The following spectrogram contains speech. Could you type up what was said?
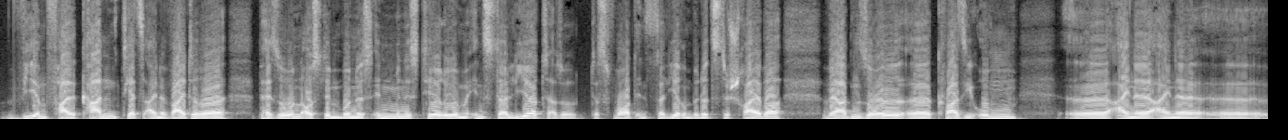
wie im Fall Kant jetzt eine weitere Person aus dem Bundesinnenministerium installiert, also das Wort installieren benutzte Schreiber werden soll, äh, quasi um äh, eine, eine äh,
